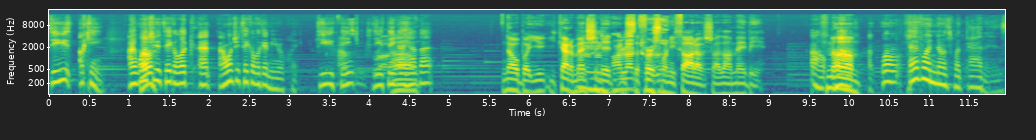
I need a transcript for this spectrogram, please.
Do you? Okay. I want Huh? you to take a look at. I want you to take a look at me real quick. Do you think? Do you think I Um, have that? No, but you, you kind of mentioned Mm, it. I It's like the to first look. one you thought of, so I thought maybe. Oh, no, well, um, uh, well, everyone knows what that is.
